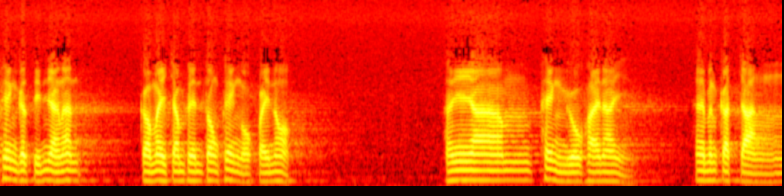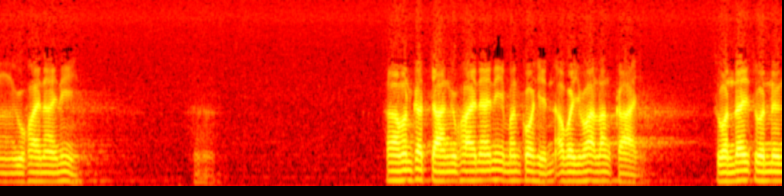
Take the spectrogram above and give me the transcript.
เพ่งกสินอย่างนั้น ก็ไม่จำเป็นต้องเพ่งออกไปนอก พยายามเพ่งอยู่ภายใน ให้มันกระจังอยู่ภายในนี่ถ้ามันกระจ่างอยู่ภายในนี่มันก็เห็นอวัยวะร่างกาย ส่วนใดส่วนหนึ่ง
